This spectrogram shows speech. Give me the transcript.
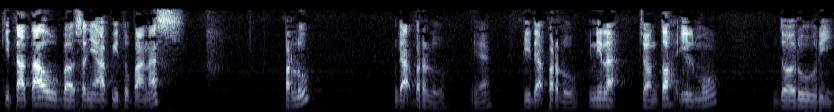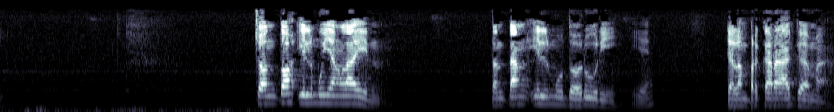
kita tahu bahwasanya api itu panas, perlu? Nggak perlu, ya. Tidak perlu. Inilah contoh ilmu doruri. Contoh ilmu yang lain tentang ilmu doruri, ya dalam perkara agama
